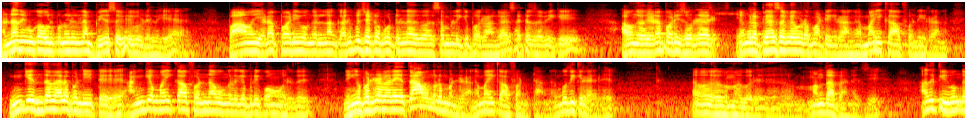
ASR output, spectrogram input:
அதிமுக உறுப்பினர்கள்லாம் பேசவே விடலையே. பாவம் எடப்பாடி இவங்கெல்லாம் கருப்பு சட்டை போட்டுல அசம்பிளிக்கு போகிறாங்க சட்டசபைக்கு. அவங்க எடப்பாடி சொல்கிறார் எங்களை பேசவே விட மாட்டேங்கிறாங்க மைக் ஆஃப் பண்ணிடுறாங்க. இங்கே இந்த வேலை பண்ணிட்டு அங்கே மைக் ஆஃப் பண்ணால் உங்களுக்கு எப்படி கோவம் வருது? நீங்கள் பண்ணுற வேலையை தான் அவங்களும் பண்ணுறாங்க மைக் ஆஃப் பண்ணிட்டாங்க குதிக்கிறாரு. ஒரு மம்தா பானர்ஜி. அதுக்கு இவங்க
